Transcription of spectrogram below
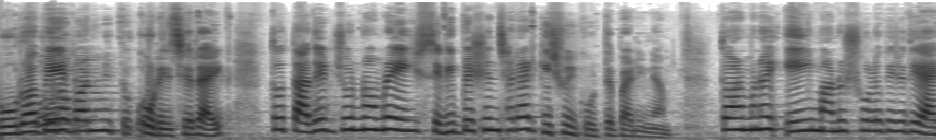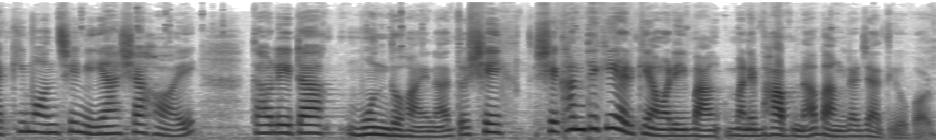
গৌরবে করেছে। রাইট তো তাদের জন্য আমরা এই সেলিব্রেশন ছাড়া আর কিছুই করতে পারি না। তো আমার মনে হয় এই মানুষগুলোকে যদি একই মঞ্চে নিয়ে আসা হয় তাহলে এটা মন্দ হয় না। তো সেই সেখান থেকেই আর কি আমার এই মানে ভাবনা বাংলার জাতীয় গর্ব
